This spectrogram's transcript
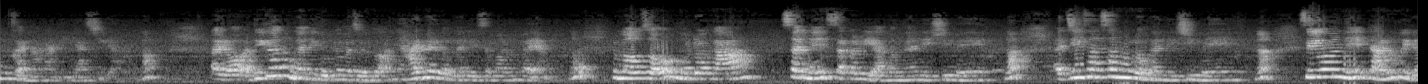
မှုကဏ္ဍကနေရရှိတာပေါ့နော်အဲ့တော့အဓိကလုပ်ငန်းတွေကိုပြောမှဆိုတော့အများကြီးပဲလုပ်ငန်းတွေစမလို့မှတ်ရမယ်နော်ပထမဆုံးမော်တော်ကားစက်နဲ့စက်ကရိယာလုပ်ငန်းတွေရှိမယ်နော်အကြီးစားစက်မှုလုပ်ငန်းတွေရှိမယ်နော် စီးပွားနဲ့ဓာတ်ဝေဒ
